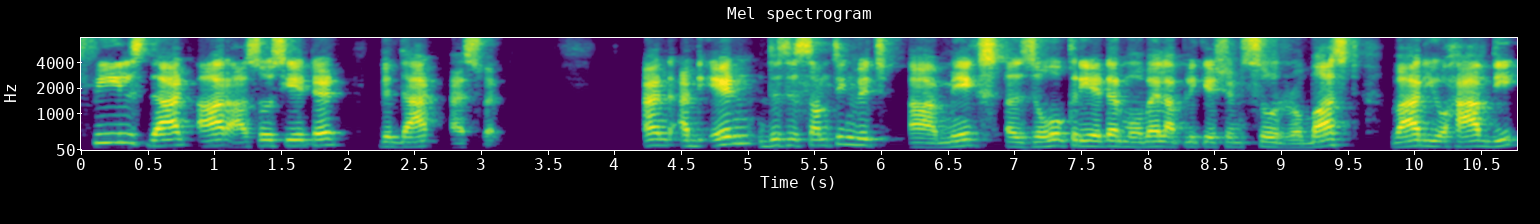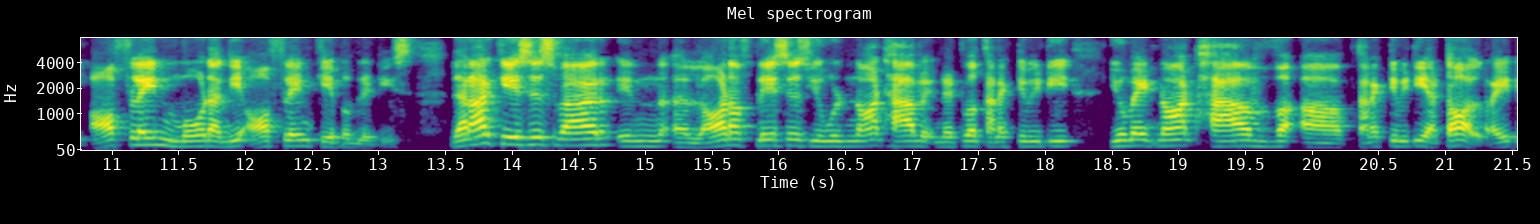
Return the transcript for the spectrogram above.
fields that are associated with that as well and at the end this is something which uh, makes a zoho creator mobile application so robust where you have the offline mode and the offline capabilities. There are cases where in a lot of places you would not have network connectivity. You might not have uh, connectivity at all right?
